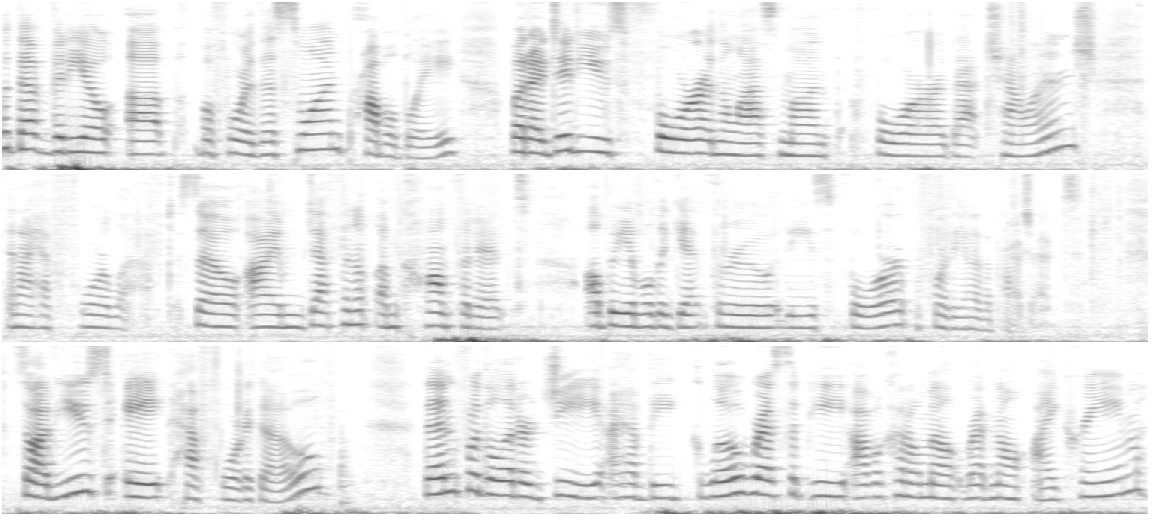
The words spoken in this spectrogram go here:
put that video up before this one, probably, but I did use four in the last month for that challenge, and I have four left. So I'm definitely, I'm confident I'll be able to get through these four before the end of the project. So I've used eight, have four to go. Then for the letter G, I have the Glow Recipe Avocado Melt Retinol Eye Cream.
